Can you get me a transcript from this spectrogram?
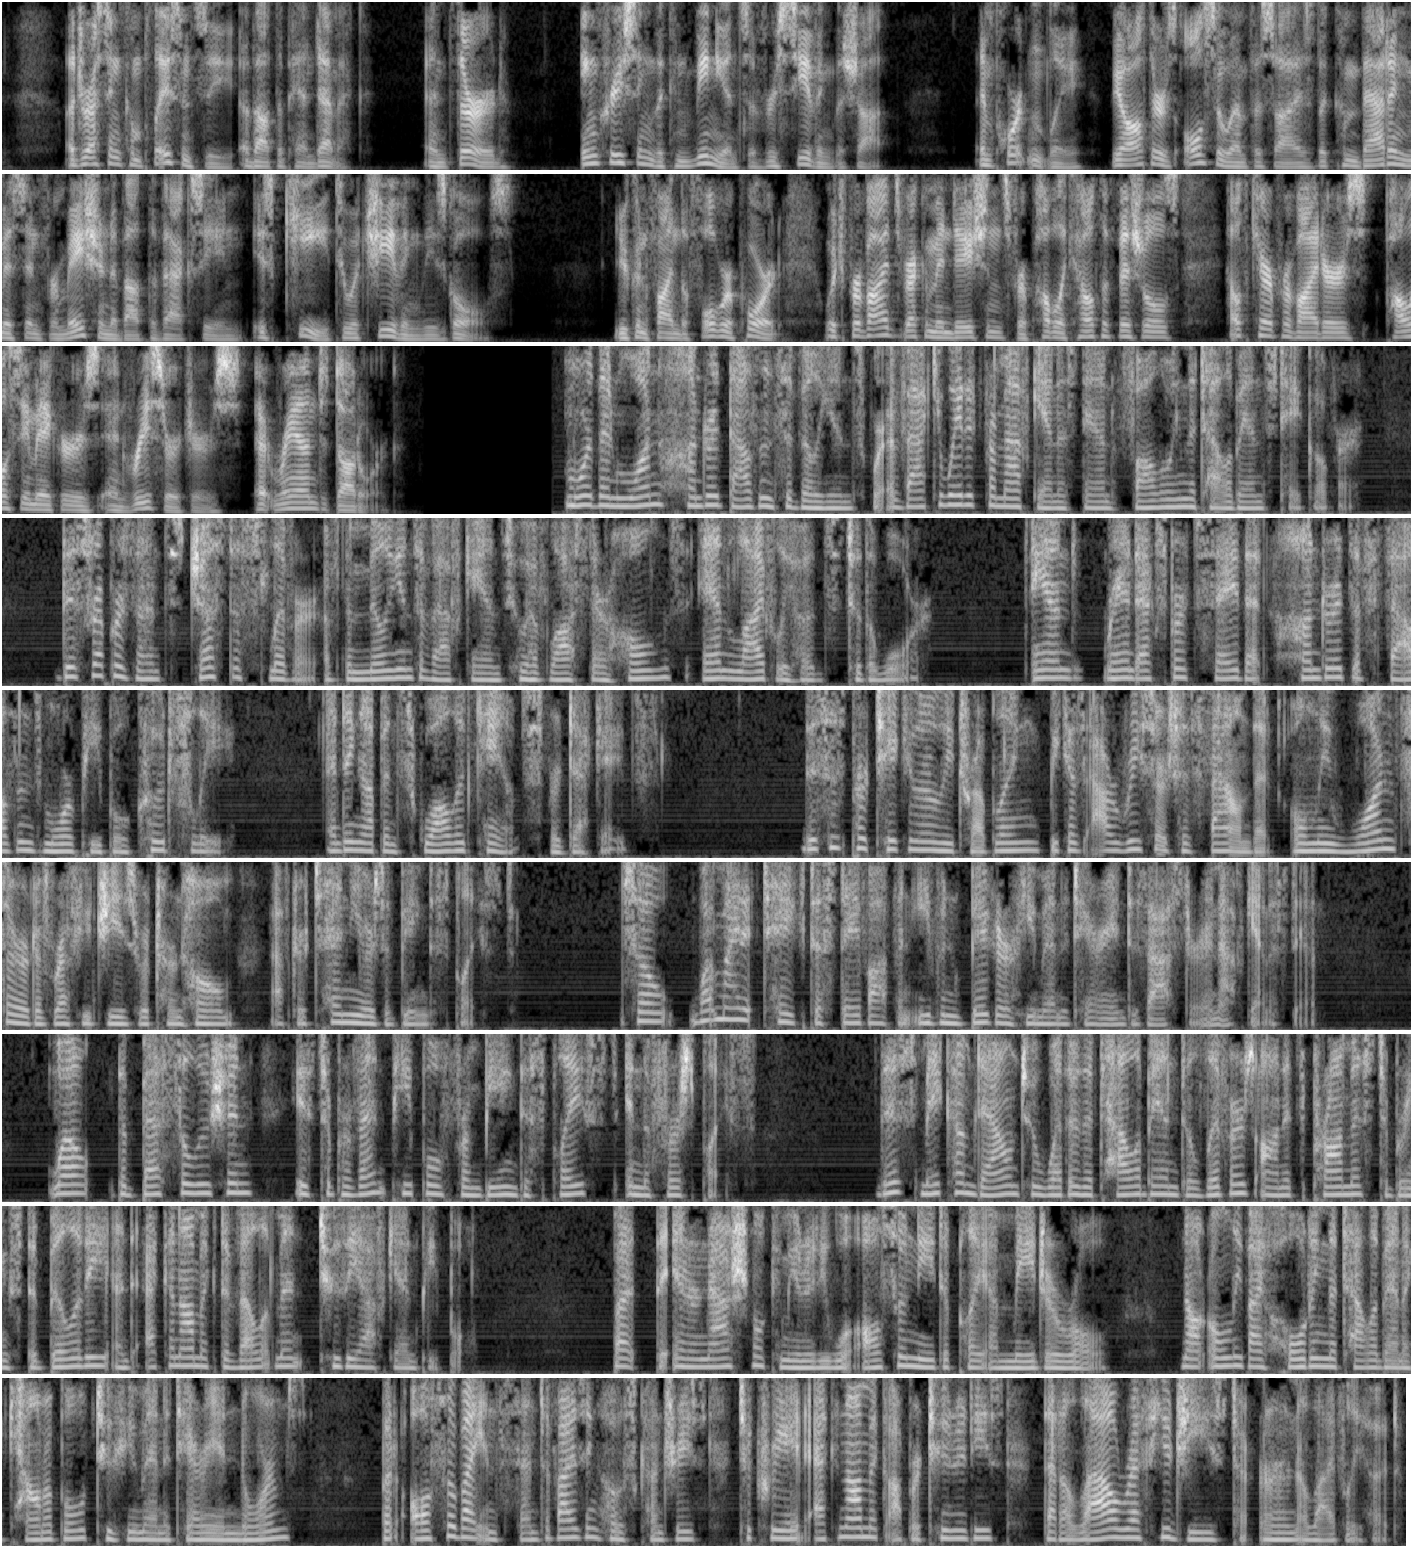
addressing complacency about the pandemic. And third, increasing the convenience of receiving the shot. Importantly, the authors also emphasize that combating misinformation about the vaccine is key to achieving these goals. You can find the full report, which provides recommendations for public health officials, healthcare providers, policymakers, and researchers at RAND.org. More than 100,000 civilians were evacuated from Afghanistan following the Taliban's takeover. This represents just a sliver of the millions of Afghans who have lost their homes and livelihoods to the war. And RAND experts say that hundreds of thousands more people could flee, ending up in squalid camps for decades. This is particularly troubling because our research has found that only one third of refugees return home after 10 years of being displaced. So, what might it take to stave off an even bigger humanitarian disaster in Afghanistan? Well, the best solution is to prevent people from being displaced in the first place. This may come down to whether the Taliban delivers on its promise to bring stability and economic development to the Afghan people. But the international community will also need to play a major role, not only by holding the Taliban accountable to humanitarian norms, but also by incentivizing host countries to create economic opportunities that allow refugees to earn a livelihood.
